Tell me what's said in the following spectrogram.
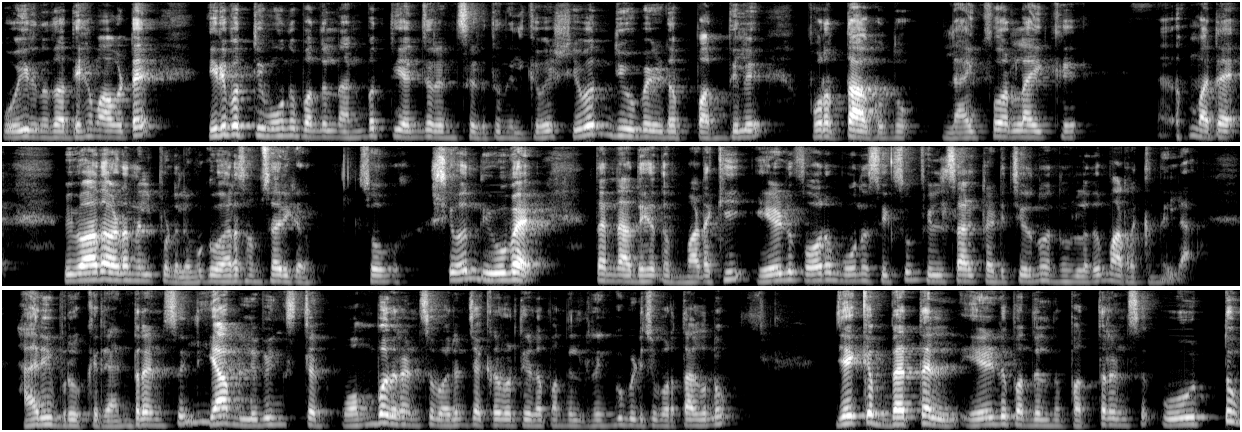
പോയിരുന്നത്. അദ്ദേഹം ആവട്ടെ ഇരുപത്തിമൂന്ന് പന്തിൽ നിന്ന് അൻപത്തി അഞ്ച് റൺസ് എടുത്ത് നിൽക്കവേ ശിവൻ ദ്യൂബയുടെ പന്തിൽ പുറത്താകുന്നു. ലൈക്ക് ഫോർ ലൈക്ക് മറ്റേ വിവാദം അവിടെ നിൽപ്പുണ്ടല്ലോ. നമുക്ക് വേറെ സംസാരിക്കണം. സോ ശിവൻ ദ്യൂബെ തന്നെ അദ്ദേഹത്തെ മടക്കി. ഏഴ് ഫോറും മൂന്ന് സിക്സും ഫിൽസാൾട്ട് അടിച്ചിരുന്നു എന്നുള്ളത് മറക്കുന്നില്ല. ഹാരി ബ്രൂക്ക് രണ്ട് റൺസ് ലിയാം ലിവിങ്സ്റ്റൺ ഒമ്പത് റൺസ് വരുൺ ചക്രവർത്തിയുടെ പന്തിൽ റിങ്ക് പിടിച്ച് പുറത്താകുന്നു. ജേക്കബ് ബെത്തൽ ഏഴ് പന്തിൽ നിന്ന് പത്ത് റൺസ് ഒട്ടും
